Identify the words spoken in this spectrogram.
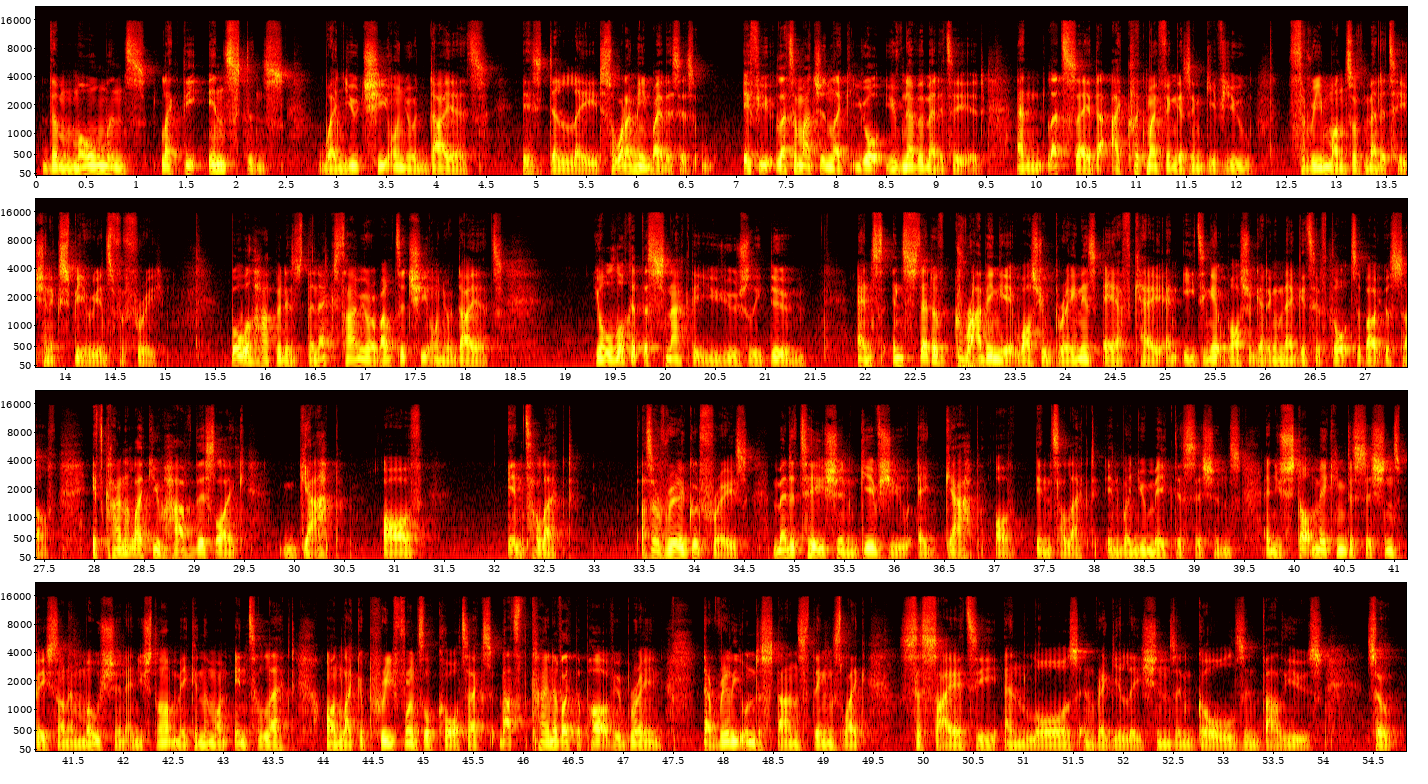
the moments, like the instance when you cheat on your diet is delayed. So what I mean by this is if you let's imagine like you're you've never meditated and let's say that I click my fingers and give you 3 months of meditation experience for free what will happen is the next time you're about to cheat on your diet, you'll look at the snack that you usually do. And instead of grabbing it whilst your brain is AFK and eating it whilst you're getting negative thoughts about yourself, it's kind of like you have this like gap of intellect that's a really good phrase. Meditation gives you a gap of intellect in when you make decisions and you stop making decisions based on emotion and you start making them on intellect, on like a prefrontal cortex. That's kind of like the part of your brain that really understands things like society and laws and regulations and goals and values. So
